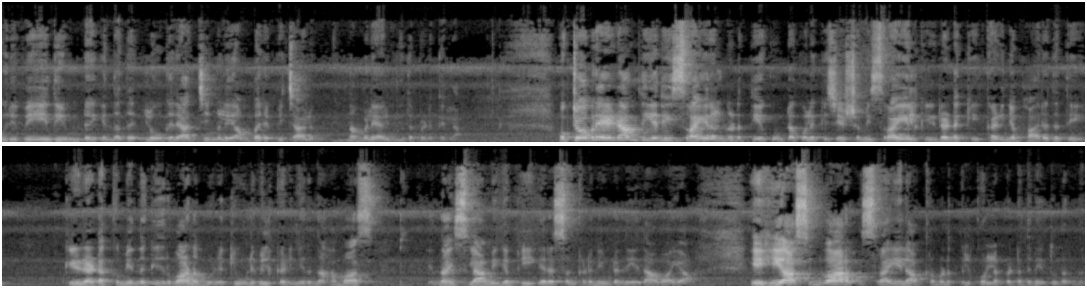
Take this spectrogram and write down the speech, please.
ഒരു വേദിയുണ്ട് എന്നത് ലോകരാജ്യങ്ങളെ അമ്പരപ്പിച്ചാലും നമ്മളെ അത്ഭുതപ്പെടുത്തില്ല. ഒക്ടോബർ ഏഴാം തീയതി ഇസ്രായേലിൽ നടത്തിയ കൂട്ടക്കൊലയ്ക്ക് ശേഷം ഇസ്രായേൽ കീഴടക്കി കഴിഞ്ഞ ഭാരതത്തെയും കീഴടക്കുമെന്ന് ഗീർവാണം മുഴക്കി ഒളിവിൽ കഴിഞ്ഞിരുന്ന ഹമാസ് എന്ന ഇസ്ലാമിക ഭീകര സംഘടനയുടെ നേതാവായ യഹിയ സിൻവാർ ഇസ്രായേൽ ആക്രമണത്തിൽ കൊല്ലപ്പെട്ടതിനെ തുടർന്ന്.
